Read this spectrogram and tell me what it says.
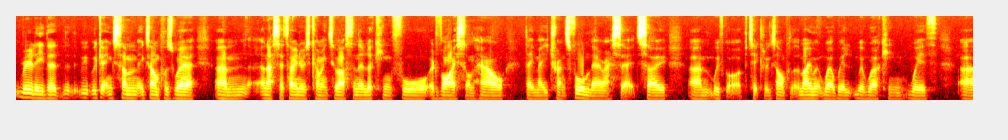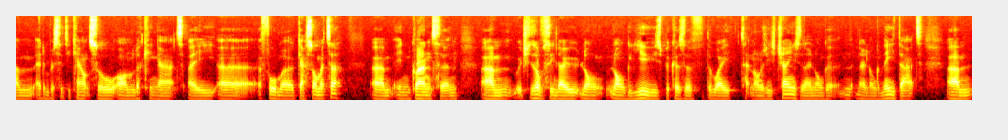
Really the, the, we're getting some examples where um, an asset owner is coming to us and they're looking for advice on how they may transform their asset. So um, we've got a particular example at the moment where we're, we're working with um, Edinburgh City Council on looking at a, uh, a former gasometer um, in Granton, um, which is obviously no long, longer used because of the way technology's changed. They no longer no longer need that. Um,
